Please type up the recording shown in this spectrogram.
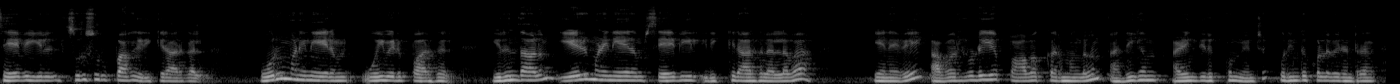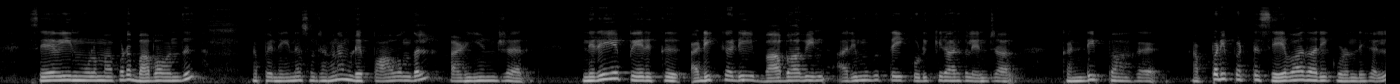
சேவையில் சுறுசுறுப்பாக இருக்கிறார்கள். ஒரு மணி நேரம் ஓய்வெடுப்பார்கள். இருந்தாலும் ஏழு மணி நேரம் சேவையில் இருக்கிறார்கள் அல்லவா? எனவே அவர்களுடைய பாவக்கர்மங்களும் அதிகம் அழிந்திருக்கும் என்று புரிந்து கொள்ள வேண்டுன்றாங்க சேவையின் மூலமாக கூட பாபா வந்து அப்போ இன்றைக்கி என்ன சொல்கிறாங்கன்னா நம்முடைய பாவங்கள் அழிகின்றார். நிறைய பேருக்கு அடிக்கடி பாபாவின் அறிமுகத்தை கொடுக்கிறார்கள் என்றால் கண்டிப்பாக அப்படிப்பட்ட சேவாதாரி குழந்தைகள்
